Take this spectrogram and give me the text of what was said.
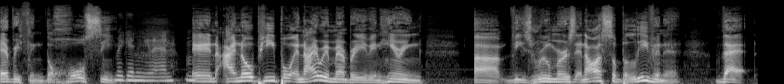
everything, the whole scene. beginning and end. And I know people, and I remember even hearing uh, these rumors and also believing it that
